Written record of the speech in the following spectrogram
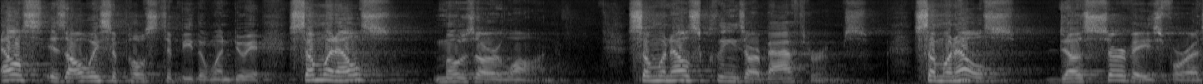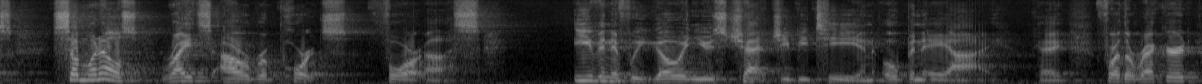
else is always supposed to be the one doing it. Someone else mows our lawn. Someone else cleans our bathrooms. Someone else does surveys for us. Someone else writes our reports for us. Even if we go and use ChatGPT and OpenAI. Okay? For the record,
